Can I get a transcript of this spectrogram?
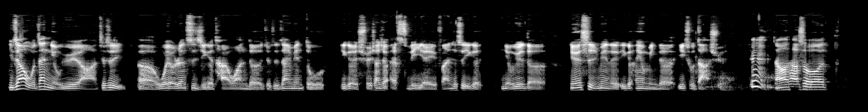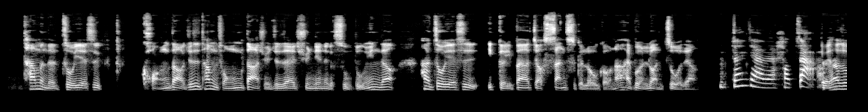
你知道我在纽约啊，就是呃，我有认识几个台湾的，就是在那边读一个学校叫 SVA，反正就是一个纽约的纽约市里面的一个很有名的艺术大学，嗯，然后他说他们的作业是。狂到就是他们从大学就在训练那个速度，因为你知道他的作业是一个礼拜要交三十个 logo，然后还不能乱做，这样真假的好炸。对，他说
